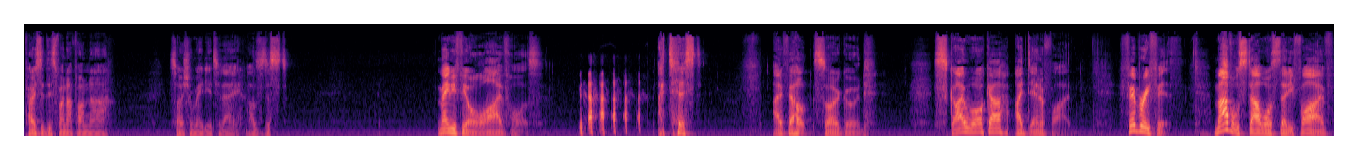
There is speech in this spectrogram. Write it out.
Posted this one up on uh, social media today. I was just made me feel alive, horse. I just I felt so good. Skywalker identified. February 5th. Marvel Star Wars 35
